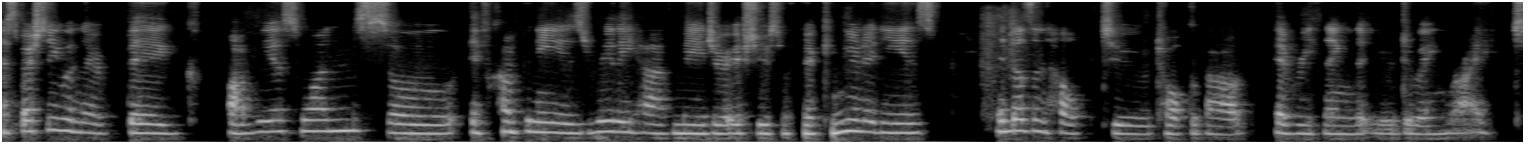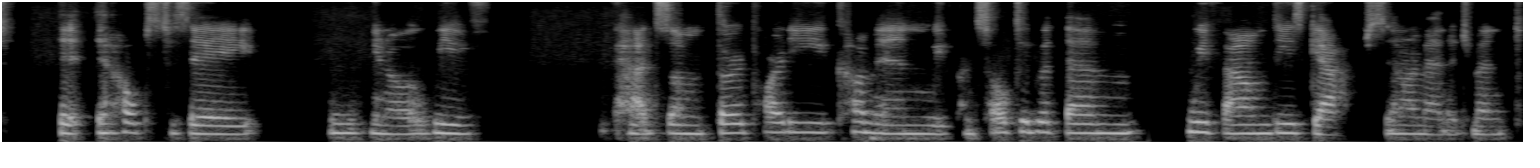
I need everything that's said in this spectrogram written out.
especially when they're big obvious ones. So if companies really have major issues with their communities, it doesn't help to talk about everything that you're doing right. It, it helps to say, you know, we've had some third party come in, we've consulted with them, we found these gaps in our management,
